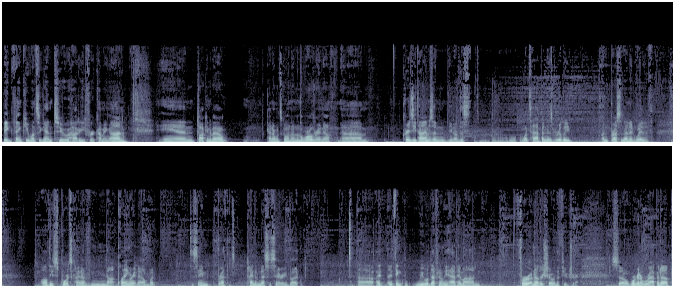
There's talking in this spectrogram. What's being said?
big thank you once again to Hari for coming on and talking about kind of what's going on in the world right now um, crazy times and you know this what's happened is really unprecedented with all these sports kind of not playing right now but the same breath it's kind of necessary but uh, I, I think we will definitely have him on for another show in the future. So we're to wrap it up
